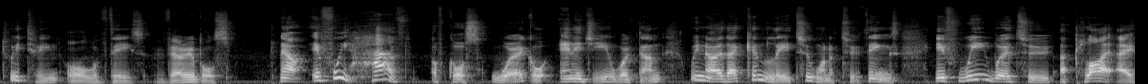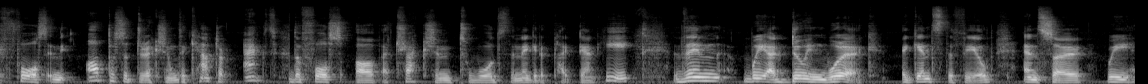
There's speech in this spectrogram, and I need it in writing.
between all of these variables. Now, if we have of course, work or energy or work done, we know that can lead to one of two things. If we were to apply a force in the opposite direction to counteract the force of attraction towards the negative plate down here, then we are doing work against the field and so we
